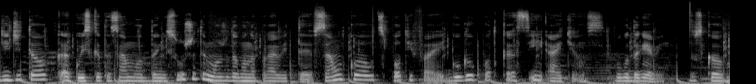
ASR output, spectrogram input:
Digitalk. Ако искате само да ни слушате, може да го направите в SoundCloud, Spotify, Google Podcast и iTunes. Благодаря ви. До скоро!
